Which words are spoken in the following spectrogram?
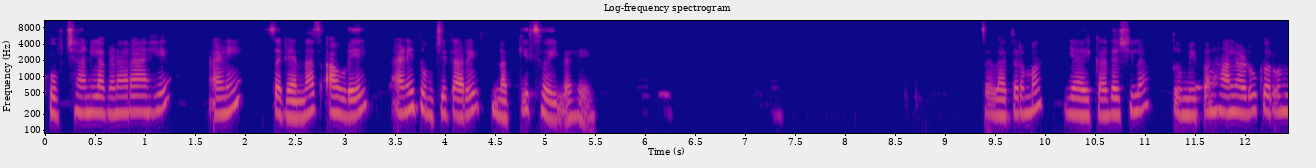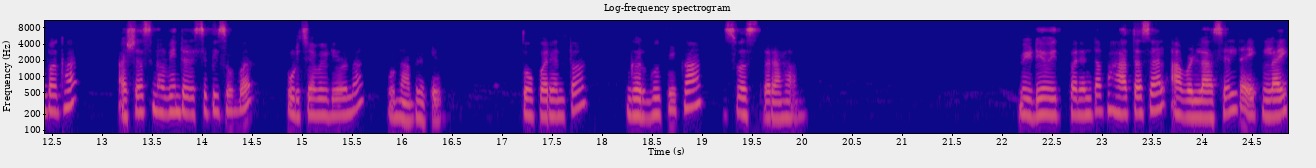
खूप छान लागणारा आहे आणि सगळ्यांनाच आवडेल आणि तुमची तारीफ नक्कीच होईल आहे. चला तर मग या एकादशीला तुम्ही पण हा लाडू करून बघा. अशाच नवीन रेसिपी सोबत पुढच्या व्हिडिओला पुन्हा भेटेल तोपर्यंत घरगुती का स्वस्त राहा. व्हिडिओ इथपर्यंत पाहत असाल आवडला असेल तर एक लाईक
